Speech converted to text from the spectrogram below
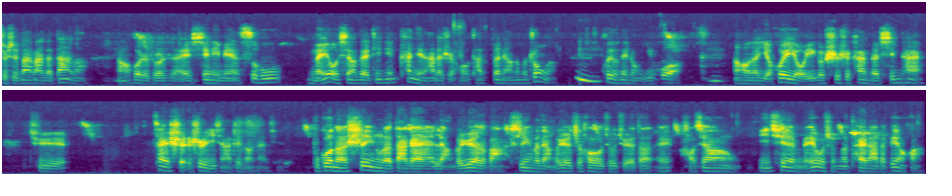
就是慢慢的淡了？然后或者说是，哎，心里面似乎没有像在天天看见他的时候，他分量那么重了。嗯，会有那种疑惑。嗯，然后呢，也会有一个试试看的心态，去再审视一下这段感情。不过呢，适应了大概两个月了吧。适应了两个月之后，就觉得哎，好像一切没有什么太大的变化。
